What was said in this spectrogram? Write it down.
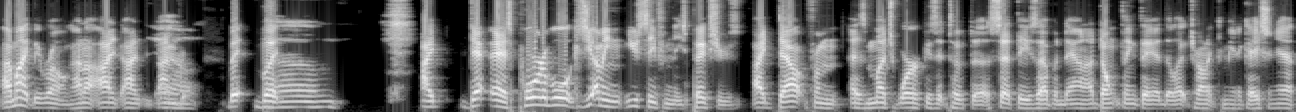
I might be wrong. I don't. I. I. I'm, but but um, I de- as portable because I mean you see from these pictures. I doubt from as much work as it took to set these up and down. I don't think they had the electronic communication yet.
